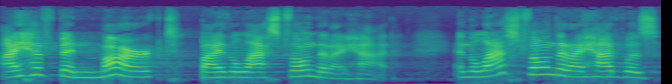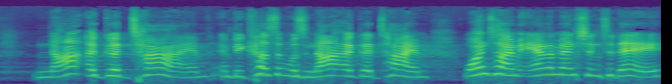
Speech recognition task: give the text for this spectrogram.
I have been marked by the last phone that I had. And the last phone that I had was not a good time, and because it was not a good time, one time Anna mentioned today,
